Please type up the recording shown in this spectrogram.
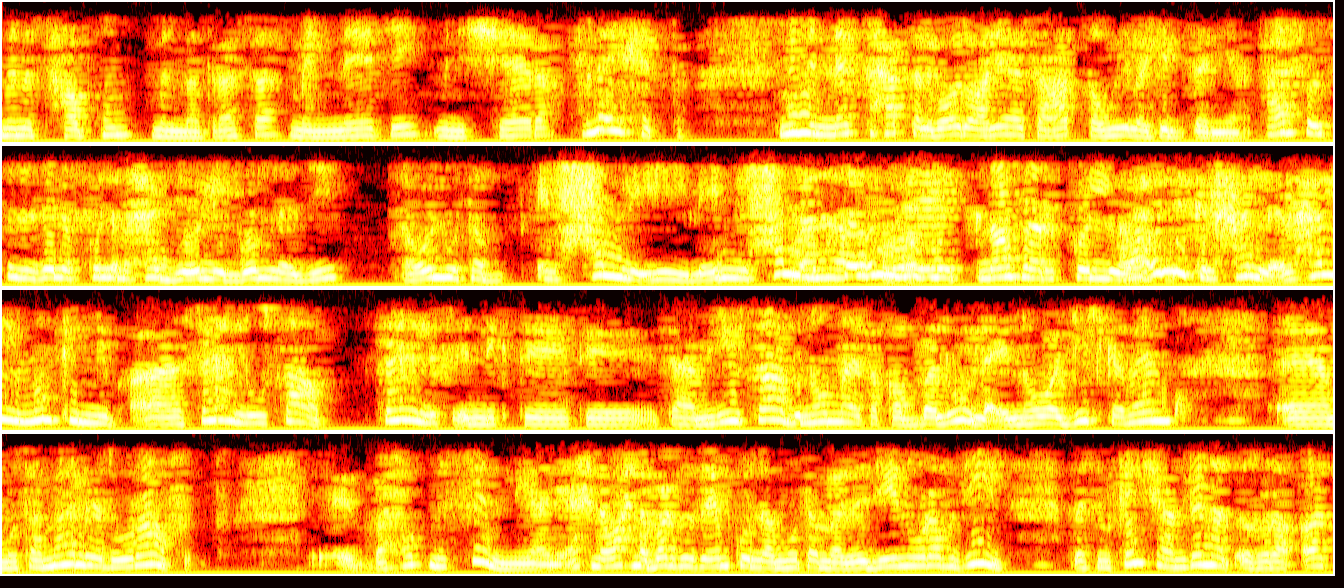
من أصحابهم من المدرسة من النادي من الشارع من أي حتة. من الناس حتى اللي بيقعدوا عليها ساعات طويلة جدا يعني. عارفة يا أستاذة زينب كل ما حد يقول لي الجملة دي أقول له طب الحل إيه؟ لأن الحل أنا مختلف هقول وجهة نظر كل واحد. أقول لك الحل. الحل ممكن يبقى سهل وصعب. سهل في إنك تعمليه صعب إن هم يتقبلوه لأن هو جيل كمان آه، متمرد ورافض. بحكم السن يعني إحنا وإحنا برضو زي ما كنا متمردين ورافضين. بس ما كانش عندنا الإغراءات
